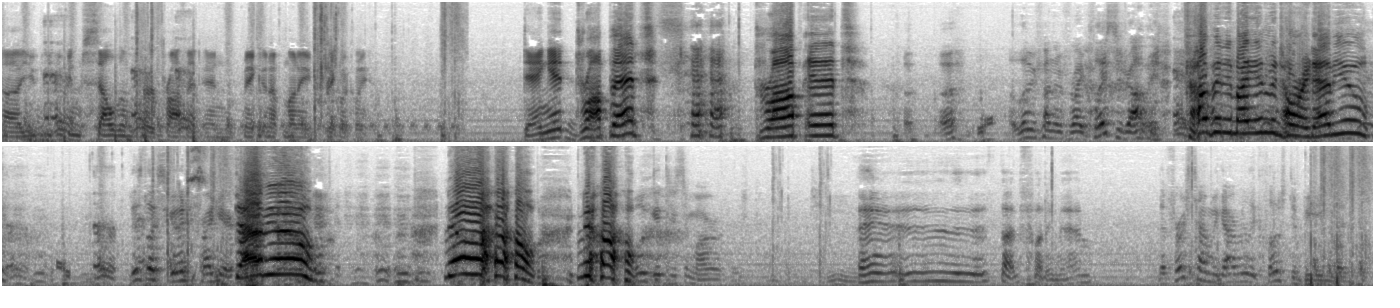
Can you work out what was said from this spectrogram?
uh, you, you can sell them for profit and make enough money pretty quickly. Dang it! Drop it! Drop it! Uh, let me find the right place to drop it. Drop it in my inventory, damn you! This looks good, right here. Damn you! No! No! We'll get you some armor first. Jeez. Eh, It's not funny, man. The first time we got really close to beating this.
